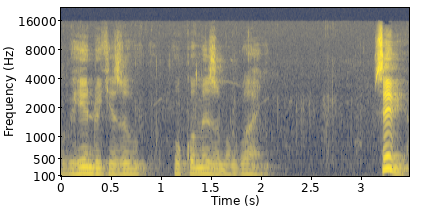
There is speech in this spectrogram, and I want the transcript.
ubihindukize ukomeze umurwanyi. Sibyo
